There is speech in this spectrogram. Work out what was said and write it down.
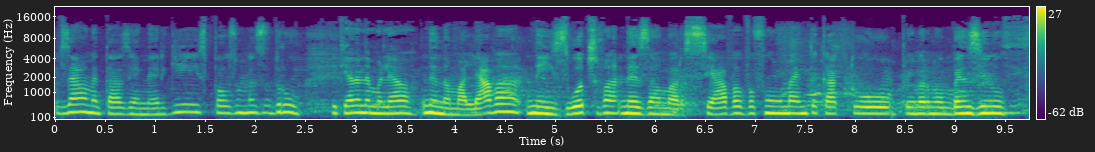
вземаме тази енергия и използваме за друго. И тя не намалява? Не намалява, не излъчва, не замърсява в момента, както, примерно, бензинов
